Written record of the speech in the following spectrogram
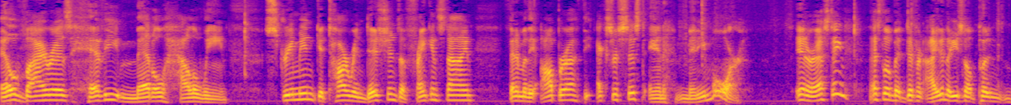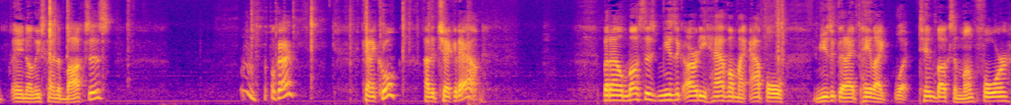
Elvira's Heavy Metal Halloween. Screaming guitar renditions of Frankenstein, Phantom of the Opera, The Exorcist, and many more. Interesting. That's a little bit different item. They usually don't put in you know these kinds of boxes. Hmm, okay. Kind of cool. I have to check it out. But I most of this music I already have on my Apple Music that I pay like, what, 10 bucks a month for.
